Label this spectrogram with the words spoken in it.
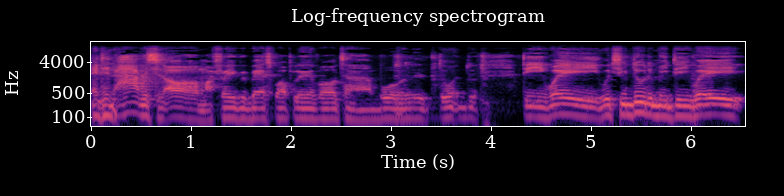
And then Iverson, oh, my favorite basketball player of all time, boy. D Wade, what you do to me, D Wade?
